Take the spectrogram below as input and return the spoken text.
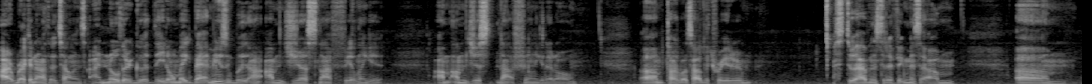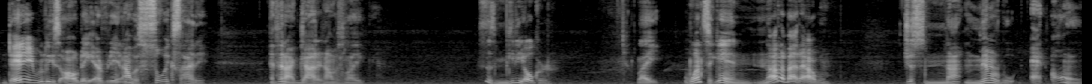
I recognize their talents. I know they're good. They don't make bad music, but I, I'm just not feeling it. I'm I'm just not feeling it at all. Um, talked about Tyler the Creator. Still haven't listened to the Figments album. Um, Day Day released all day every day, and I was so excited. And then I got it, and I was like, this is mediocre. Like, once again, not a bad album. Just not memorable at all.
